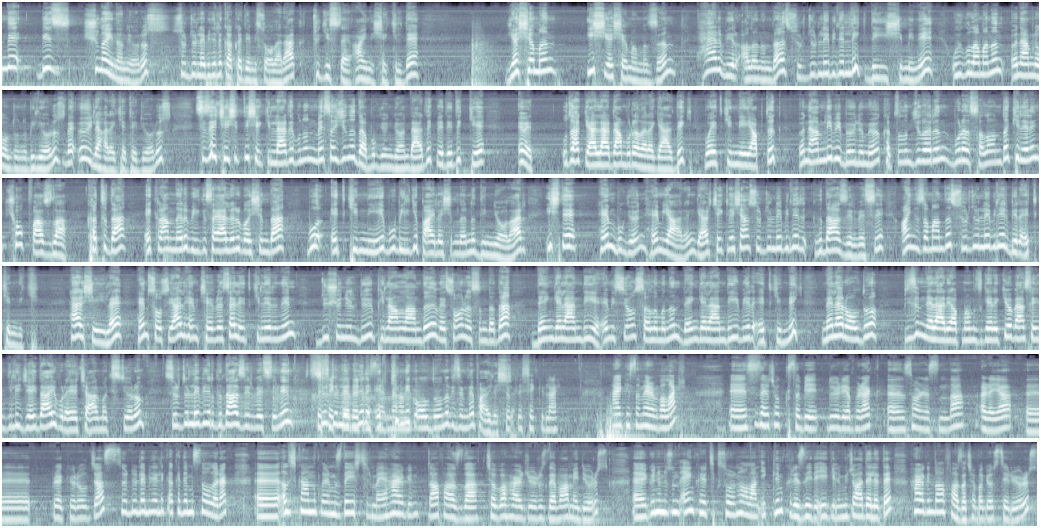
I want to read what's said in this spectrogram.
Şimdi biz şuna inanıyoruz. Sürdürülebilirlik Akademisi olarak, TÜGİS de aynı şekilde yaşamın, iş yaşamımızın her bir alanında sürdürülebilirlik değişimini uygulamanın önemli olduğunu biliyoruz ve öyle hareket ediyoruz. Size çeşitli şekillerde bunun mesajını da bugün gönderdik ve dedik ki evet uzak yerlerden buralara geldik. Bu etkinliği yaptık. Önemli bir bölümü katılımcıların, burada salondakilerin çok fazla katıda ekranları, bilgisayarları başında bu etkinliği, bu bilgi paylaşımlarını dinliyorlar. İşte hem bugün hem yarın gerçekleşen sürdürülebilir gıda zirvesi aynı zamanda sürdürülebilir bir etkinlik. Her şeyiyle hem sosyal hem çevresel etkilerinin düşünüldüğü, planlandığı ve sonrasında da dengelendiği, emisyon salımının dengelendiği bir etkinlik. Neler oldu? Bizim neler yapmamız gerekiyor? Ben sevgili Ceyda'yı buraya çağırmak istiyorum. Sürdürülebilir Gıda Zirvesi'nin sürdürülebilir ederim etkinlik olduğunu bizimle paylaşacak. Çok teşekkürler. Herkese merhabalar. Ee, sizlere çok kısa bir duyuru yaparak e, sonrasında araya e, bırakıyor olacağız. Sürdürülebilirlik Akademisi olarak e, alışkanlıklarımızı değiştirmeye her gün daha fazla çaba harcıyoruz, devam ediyoruz. E, günümüzün en kritik sorunu olan iklim kriziyle ilgili mücadelede her gün daha fazla çaba gösteriyoruz.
